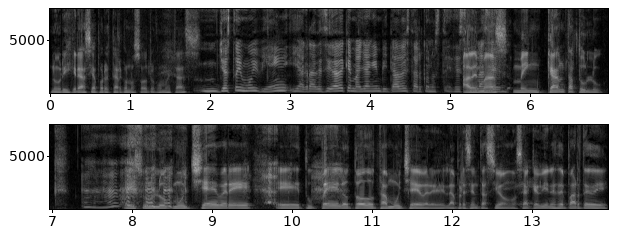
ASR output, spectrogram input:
Nuris, gracias por estar con nosotros. ¿Cómo estás? Mm, Yo estoy muy bien y agradecida de que me hayan invitado a estar con ustedes. Además, me encanta tu look. Ajá. Es un look muy chévere, eh, tu pelo, todo está muy chévere, la presentación. O sea que vienes de parte de,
